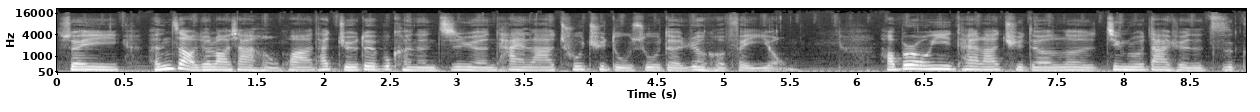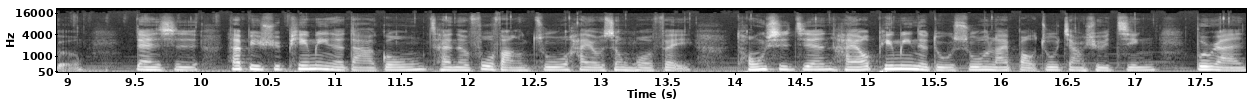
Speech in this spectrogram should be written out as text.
所以很早就落下狠话，他绝对不可能支援泰拉出去读书的任何费用。好不容易泰拉取得了进入大学的资格。但是他必须拼命的打工，才能付房租还有生活费，同时间还要拼命的读书来保住奖学金，不然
